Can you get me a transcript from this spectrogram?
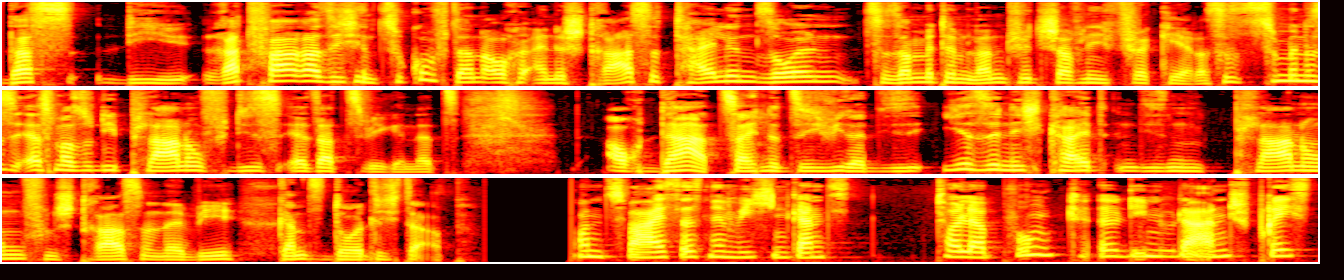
dass die Radfahrer sich in Zukunft dann auch eine Straße teilen sollen, zusammen mit dem landwirtschaftlichen Verkehr. Das ist zumindest erstmal so die Planung für dieses Ersatzwegenetz. Auch da zeichnet sich wieder diese Irrsinnigkeit in diesen Planungen von Straßen NRW ganz deutlich da ab. Und zwar ist das nämlich ein ganz toller Punkt, äh, den du da ansprichst,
